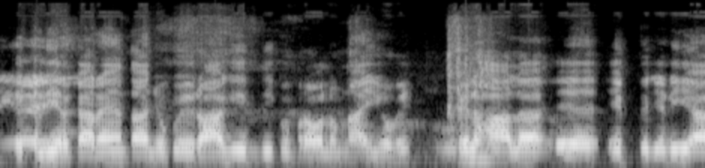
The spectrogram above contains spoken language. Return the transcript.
ਤੇ ਕਲੀਅਰ ਕਰ ਰਹੇ ਹਾਂ ਤਾਂ ਜੋ ਕੋਈ ਰਾਹਗੀਰ ਦੀ ਕੋਈ ਪ੍ਰੋਬਲਮ ਨਾ ਆਈ ਹੋਵੇ। ਫਿਲਹਾਲ ਇੱਕ ਜਿਹੜੀ ਆ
